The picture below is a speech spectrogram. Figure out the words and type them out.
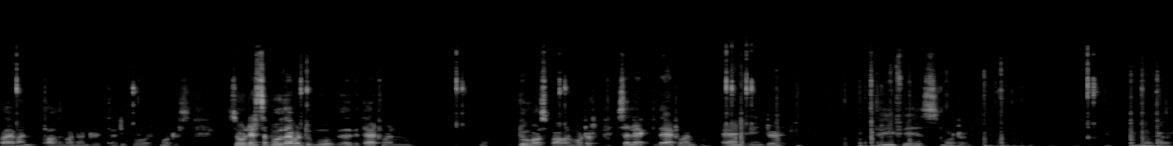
5134 motors. So let's suppose I want to move uh, with that one 2 horsepower motor. Select that one and enter three phase motor. Motor.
